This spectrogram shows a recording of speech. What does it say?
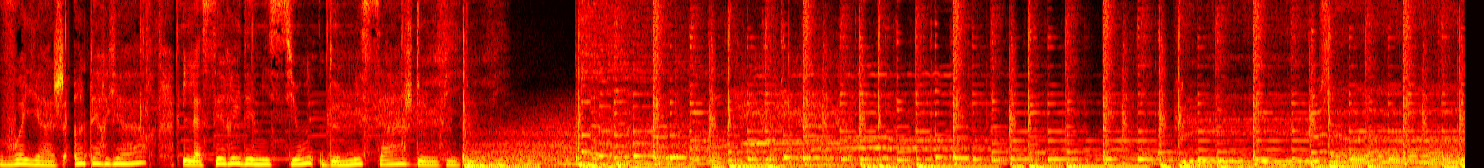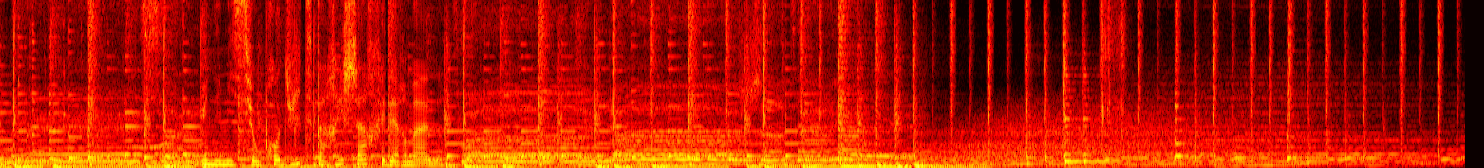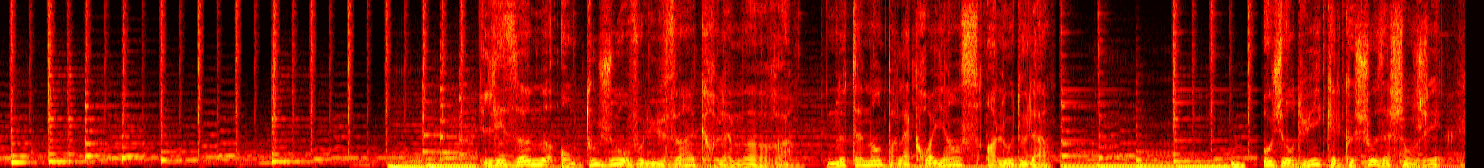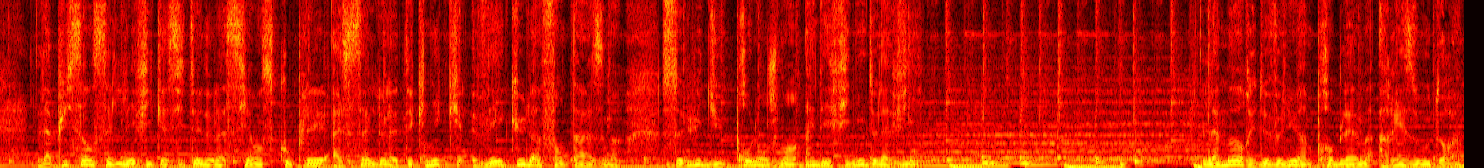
Voyage intérieur, la série d'émissions de messages de vie. Une émission produite par Richard Federman. Les hommes ont toujours voulu vaincre la mort, notamment par la croyance en l'au-delà. Aujourd'hui, quelque chose a changé. La puissance et l'efficacité de la science couplée à celle de la technique véhiculent un fantasme, celui du prolongement indéfini de la vie. La mort est devenue un problème à résoudre.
